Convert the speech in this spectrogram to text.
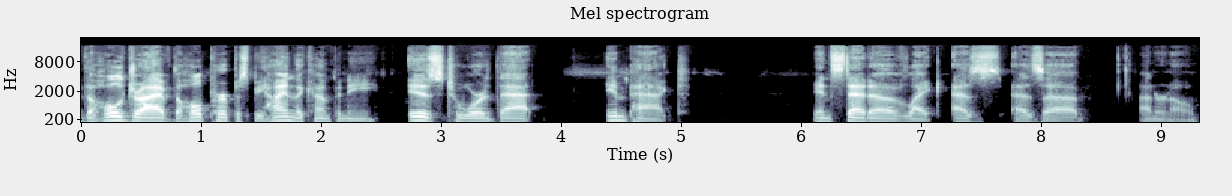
the whole drive, the whole purpose behind the company is toward that impact instead of like as as a I don't know,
